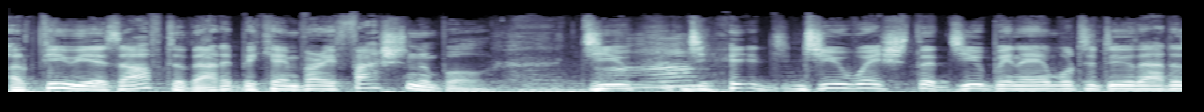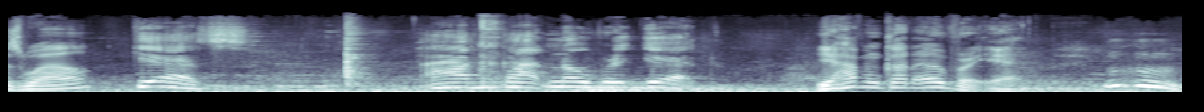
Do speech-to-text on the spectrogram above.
A few years after that, it became very fashionable. Do you, uh-huh. do, do you wish that you've been able to do that as well? Yes. I haven't gotten over it yet. You haven't got over it yet? Mm-mm.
